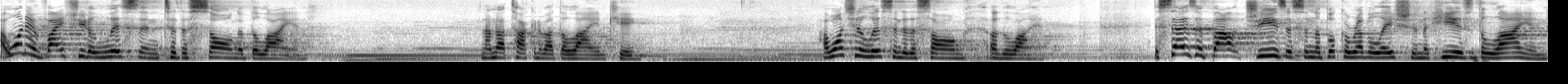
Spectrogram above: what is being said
I want to invite you to listen to the song of the lion. And I'm not talking about the Lion King. I want you to listen to the song of the lion. It says about Jesus in the book of Revelation that he is the lion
